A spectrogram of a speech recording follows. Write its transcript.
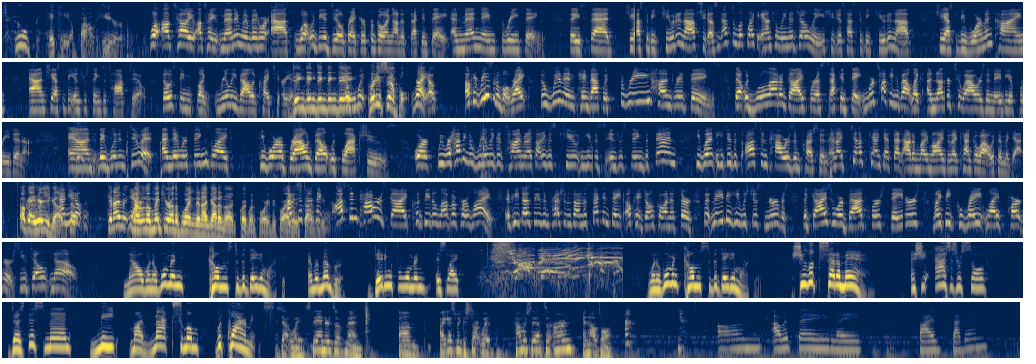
too picky about here? Well, I'll tell you, I'll tell you, men and women were asked what would be a deal breaker for going on a second date. And men named three things. They said she has to be cute enough. She doesn't have to look like Angelina Jolie. She just has to be cute enough. She has to be warm and kind. And she has to be interesting to talk to. Those seem like really valid criteria. Ding, ding, ding, ding, ding. Pretty simple. Right. Uh, Okay, reasonable, right? The women came back with 300 things that would rule out a guy for a second date. And we're talking about like another two hours and maybe a free dinner. And they wouldn't do it. And they were things like he wore a brown belt with black shoes. Or we were having a really good time and I thought he was cute and he was interesting, but then he went, he did this Austin Powers impression and I just can't get that out of my mind and I can't go out with him again. Okay, here you go. And So, you know- can I ma- Yeah. no, no, make your other point, and then I've got another quick one for you before I, I was lose just time. going to say, Austin Powers guy could be the love of her life. If he does these impressions on the second date, okay, don't go on a third. But maybe he was just nervous. The guys who are bad first daters might be great life partners. You don't know. Now, when a woman comes to the dating market, and remember, dating for women is like shopping. When a woman comes to the dating market, she looks at a man and she asks herself, Does this man meet my maximum requirements? That way. Standards of men. Um, I guess we could start with how much they have to earn and how tall. Um, I would say like five seven.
